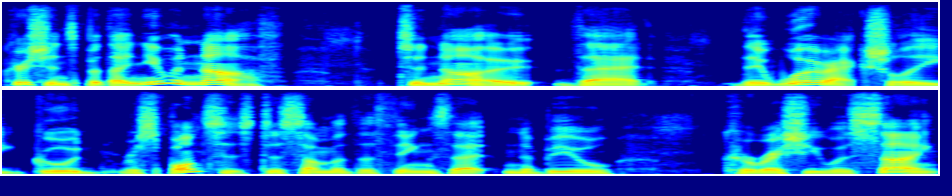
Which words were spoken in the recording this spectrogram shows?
Christians, but they knew enough to know that there were actually good responses to some of the things that Nabeel Qureshi was saying.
